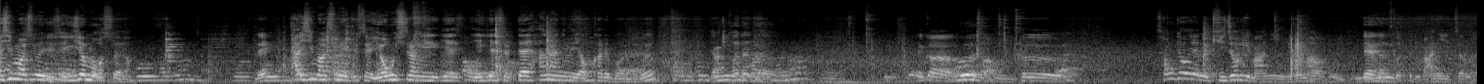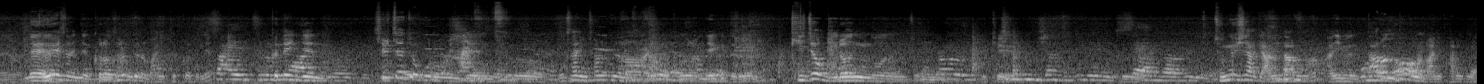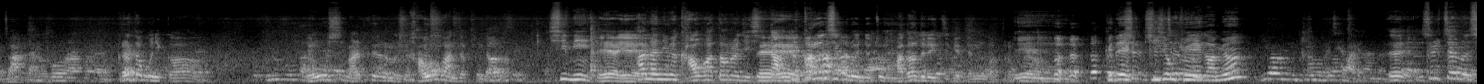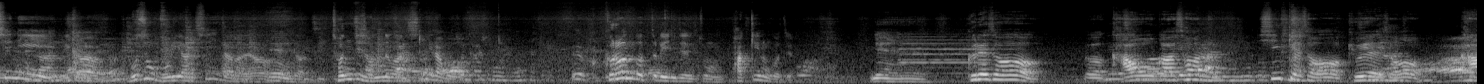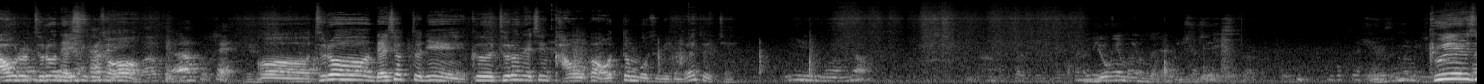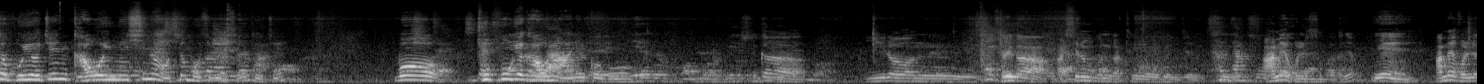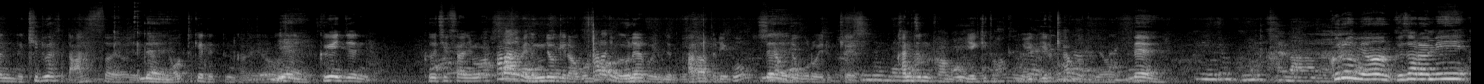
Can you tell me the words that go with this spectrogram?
다시 말씀해 주세요. 잊어먹었어요. 네? 다시 말씀해 주세요. 영우 씨랑 얘기, 얘기했을 때 하나님의 역할이 뭐라고요? 약화는 그러니까 그 성경에는 기적이 많이 일어나고 네. 있는 것들이 많이 있잖아요. 네. 교회에서 이제 그런 설교를 많이 듣거든요. 근데 이제 실제적으로 이제 그 목사님 설교나 아니면 그런 얘기들은 기적 이런 거는 좀 이렇게 그 중요시하게 안 다루나 아니면 다른 부분을 많이 다루고 있잖아요. 그러다 보니까 영호 씨 말 표현하면 가오가 안 잡힌다. 신이 예, 예. 하나님의 가오가 네, 떨어지신다. 네, 그런 식으로 이제 좀 받아들여지게 되는 것 같더라고요. 예. 근데 실- 기존 실제로는- 교회 가면 네, 실제는 신이 그러니까 무수무리한 신이잖아요. 예. 그러니까 전지전능한 신이라고. 그러니까 그런 것들이 이제 좀 바뀌는 거죠. 예. 그래서 어, 가오가 선 신께서 교회에서 가오를 드러내시고서 어, 드러내셨더니 그 드러내신 가오가 어떤 모습이던가요 도대체? 미용해 먹는 거예요. 교회에서 보여진 가오 있는 신은 어떤 모습이었어요 도대체? 뭐 조폭의 가오는 아닐 거고 그러니까 이런 제가 아시는 분 같은 경우도 이제 그 암에 걸렸었거든요. 예. 암에 걸렸는데 기도해서 나았어요. 네. 어떻게 됐든 간에요. 예. 그게 이제 그 집사님은 하나님의 능력이라고 하나님의 은혜로 이제 받아들이고 신앙적으로 이렇게 간증도 하고 얘기도 하고 이- 이렇게 하거든요. 네. 그러면 그 사람이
